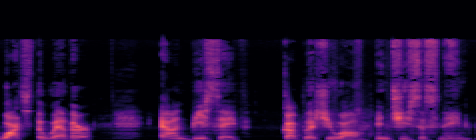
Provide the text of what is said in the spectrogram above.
watch the weather and be safe. God bless you all in Jesus' name.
